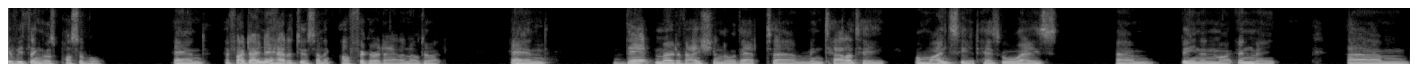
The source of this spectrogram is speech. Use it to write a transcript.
Everything was possible. And if I don't know how to do something, I'll figure it out and I'll do it. And that motivation or that um, mentality or mindset has always um, been in my in me. Um,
